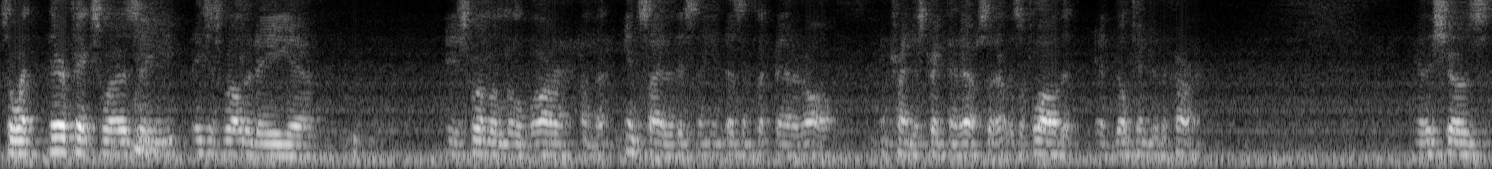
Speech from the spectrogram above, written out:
So what their fix was, they, they just welded a uh, they just welded a little bar on the inside of this thing. It doesn't look bad at all, and trying to straighten that up. So that was a flaw that had built into the car. Yeah, this shows,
